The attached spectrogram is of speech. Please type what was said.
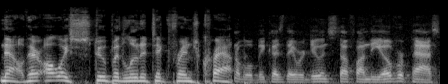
No, they're always stupid lunatic fringe crap. Because they were doing stuff on the overpass,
